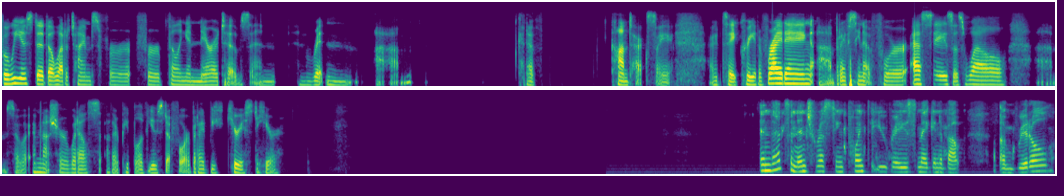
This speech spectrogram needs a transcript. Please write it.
but we used it a lot of times for for filling in narratives and and written um, kind of contexts. I, I would say creative writing, um, but I've seen it for essays as well. Um, so I'm not sure what else other people have used it for, but I'd be curious to hear. And that's an interesting point that you raised, Megan, about a riddle,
